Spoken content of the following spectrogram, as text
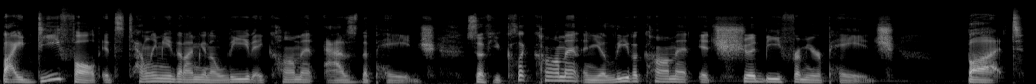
by default, it's telling me that I'm going to leave a comment as the page. So if you click comment and you leave a comment, it should be from your page. But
